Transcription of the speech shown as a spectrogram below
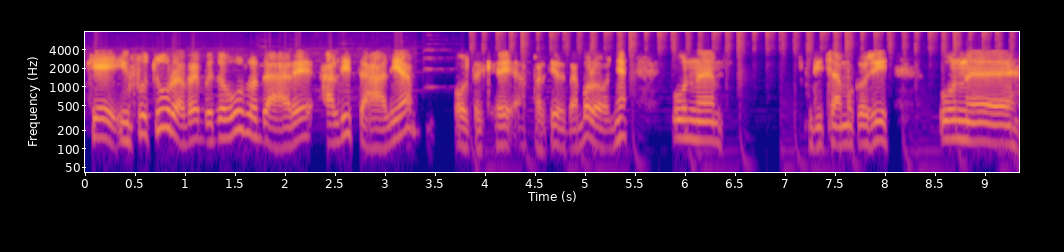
che in futuro avrebbe dovuto dare all'Italia, oltre che a partire da Bologna, un, diciamo così, un, eh,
